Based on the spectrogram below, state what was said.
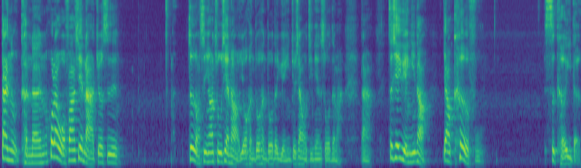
但可能后来我发现呐，就是。这种事情要出现哦，有很多很多的原因，就像我今天说的嘛，那这些原因哦，要克服是可以的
